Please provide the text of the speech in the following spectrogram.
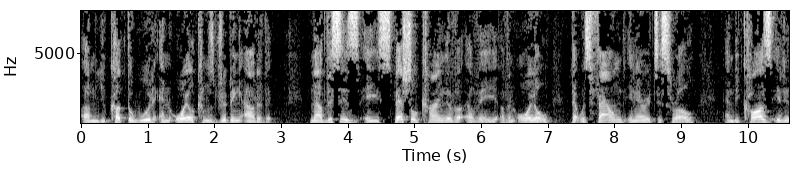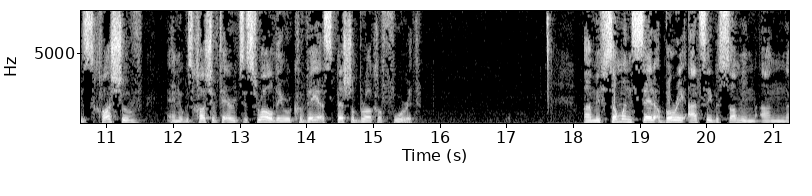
Um, you cut the wood and oil comes dripping out of it. Now, this is a special kind of a, of, a, of an oil that was found in Eretz Yisrael, and because it is chashuv, and it was chashav to Eretz Yisrael, they were kovei a special bracha for it. Um, if someone said abore atse besamim on uh,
